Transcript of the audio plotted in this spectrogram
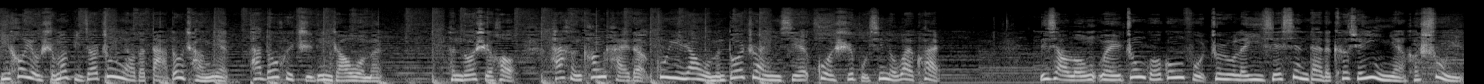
以后有什么比较重要的打斗场面，他都会指定找我们。很多时候还很慷慨的，故意让我们多赚一些过时补新的外快。李小龙为中国功夫注入了一些现代的科学意念和术语，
